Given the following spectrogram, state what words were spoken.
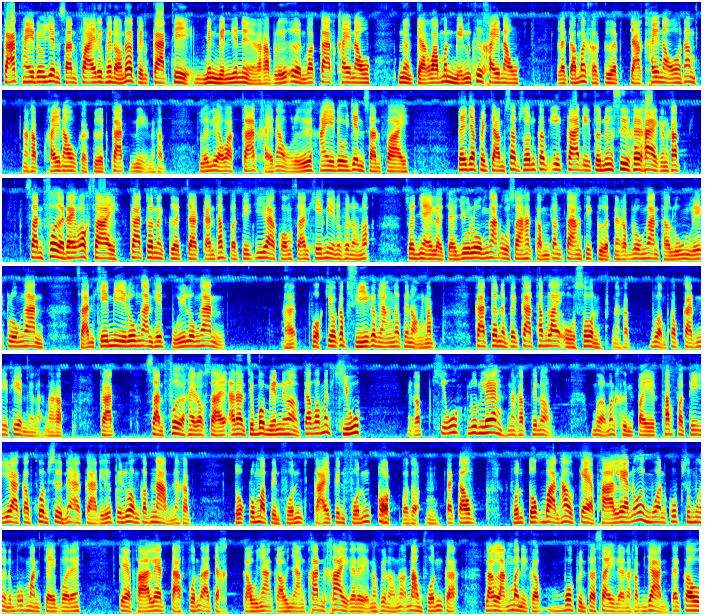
ก๊าซไฮโดรเจนซัลไฟด์ด้วยพี่น้องได้เป็นก๊าซที่เหม็นๆอยังนี่นะครับหรือเอิ่นว่าก๊าซไข่เน่า เนื่องจากว่ามันเหม็นคือไข่เน่าแล้วก็มันก็เกิดจากไข่เน่านั่นนะครับไข่เน่าก็เกิดก๊าซนี่นะครับเลยเรียกว่าก๊าซไข่เน่าหรือไฮโดรเจนซัลไฟด์แต่อย่าไปจำสับสนกับอีกก๊าซอีกตัวหนึงซื้อคล้ายๆกันครับซัลเฟอร์ไดออกไซด์ก๊าซตัวนั้นเกิดจากการทำปฏิกิริยาของสารเคมีนะพี่น้องเนาะส่วนใหญ่เราจะอยู่โรงงานอุตสาหกรรมต่าง ๆ ที่เกิดนะครับโรงงานถลุงเล็กโรงงาน สารเคมีโรงงานเฮ็ดปุ๋ยโรงงานพวกเกี่ยวกับสีกับยังนาะพี่น้องนะครับ การตัวนั้นเป็นการทำลายโอโซนนะครับร่วมกับการมีเทนนี่แหละนะครับการซัลเฟอร์ไฮดรอกไซด์อันนั้นจะบ่เหม็นนะครับแต่ว่ามันขิวนะครับขิวรุนแรงนะครับพี่น้องเมื่อมันขึ้นไปทำปฏิกิริยากับความชื้นในอากาศหรือไปร่วมกับน้ำนะครับตกลงมาเป็นฝนกลายเป็นฝนกรดว่าตัวอืมแต่เกาฝนตกบ้านเฮาแก้ผาแลนโอ้ยมวนกุบสมือนะบ่มั่นใจบ่ได้แก้ผาแลนตากฝนอาจจะเกาหยาเกาหยางขั้นค่ก็ได้นาะพี่น้องเนาะน้ำฝนก็หลังๆมานี่ก็บ่เป็นตาไซแล้วนะครับย่าน แต่เก่า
